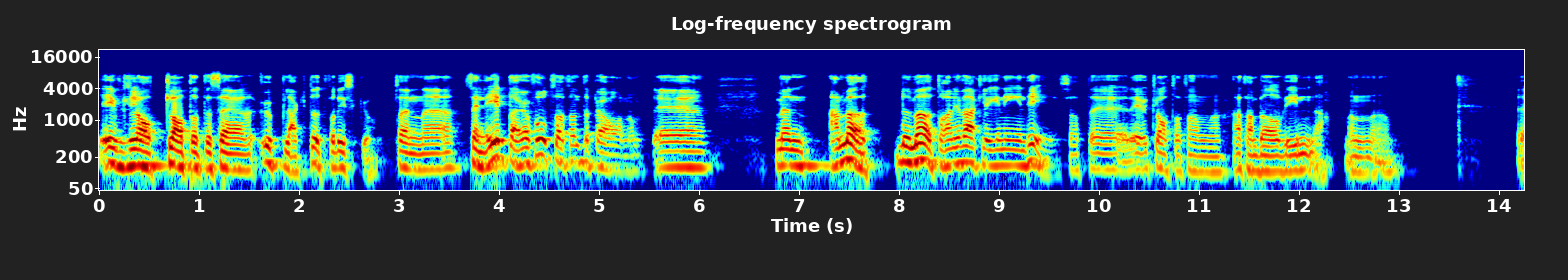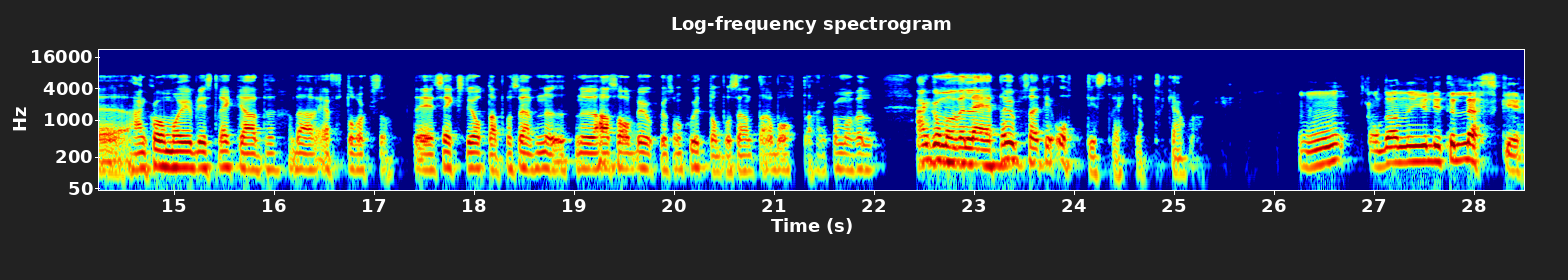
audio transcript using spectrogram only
det är klart, klart att det ser upplagt ut för Disco. Sen, eh, sen litar jag fortsatt inte på honom. Det, men han möter nu möter han ju verkligen ingenting så att det, det är klart att han, att han bör vinna. Men eh, Eh, han kommer ju bli sträckad därefter också. Det är 68% nu. Nu är Hazard Boko som 17 där borta. Han kommer väl, han kommer väl leta upp sig till 80 strecket kanske. Mm, och den är ju lite läskig.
